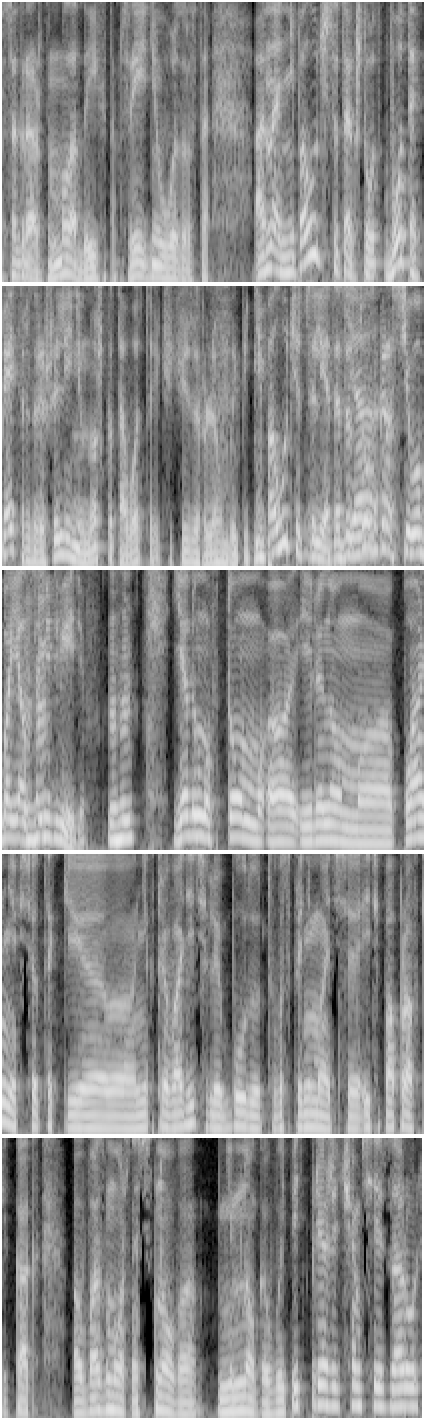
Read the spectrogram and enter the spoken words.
сограждан, молодых, там, среднего возраста, она не получится так, что вот, вот опять разрешили немножко того-то чуть-чуть за рулем выпить. Не получится ли это? Это Я... то, как раз чего боялся угу. Медведев. Угу. Я думаю, в том э, или ином э, плане все таки э, некоторые водители будут воспринимать эти поправки как возможность снова немного выпить, прежде чем сесть за руль,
